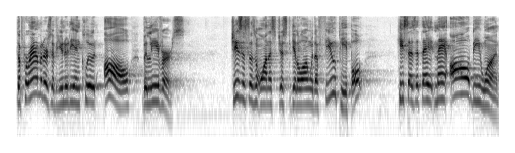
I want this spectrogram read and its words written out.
The parameters of unity include all believers. Jesus doesn't want us just to get along with a few people. He says that they may all be one.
